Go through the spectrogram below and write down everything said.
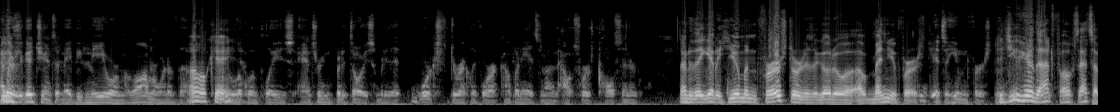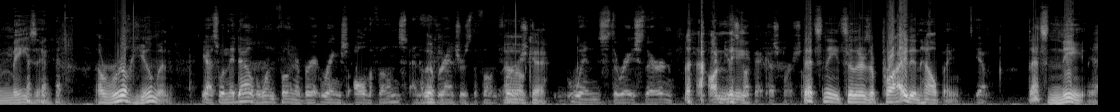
And there's a good chance it may be me or my mom or one of the, Oh, okay. the local employees answering, but it's always somebody that works directly for our company. It's not an outsourced call center. Now, do they get a human first, or does it go to a, a menu first? It's a human first. Did you hear that, folks? That's amazing. a real human. Yes, when they dial the one phone number, it rings all the phones, and whoever answers the phone Oh, first okay. wins the race there and, oh, How gets to neat. talk that customer. So, That's neat. So there's a pride in helping. yeah. That's neat. Yeah.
